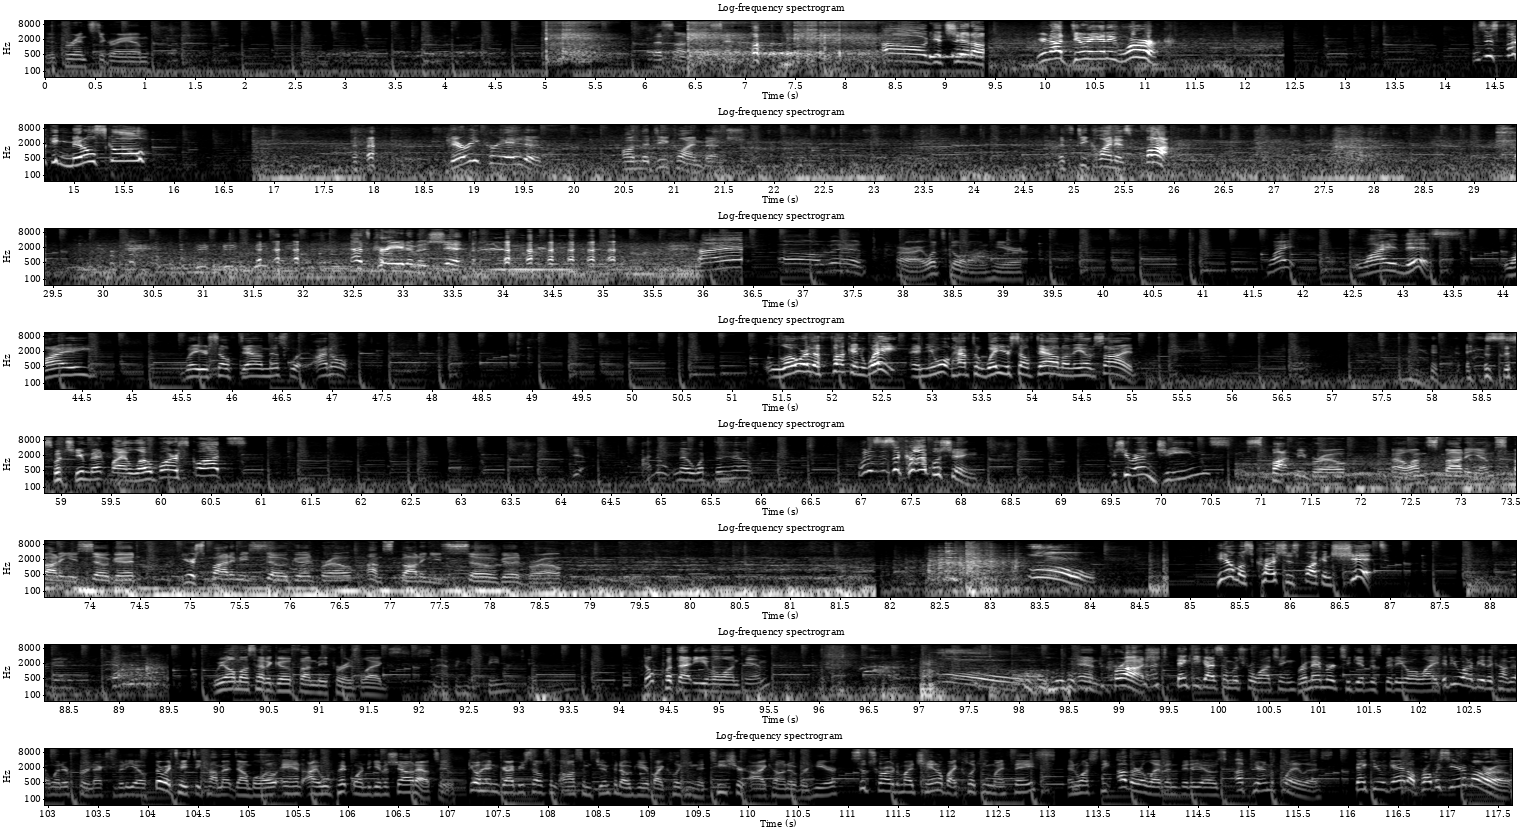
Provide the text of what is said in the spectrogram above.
Good for Instagram. That's not good sound. oh, get shit on. You're not doing any work! Is this fucking middle school? Very creative on the decline bench. It's decline as fuck! That's creative as shit. Oh man. Alright, what's going on here? Why why this? Why lay yourself down this way? I don't Lower the fucking weight and you won't have to weigh yourself down on the other side. Is this what you meant by low bar squats? I don't know what the hell. What is this accomplishing? Is she wearing jeans? Spot me, bro. Oh, I'm spotting you. I'm spotting you so good. You're spotting me so good, bro. I'm spotting you so good, bro. Ooh! He almost crushed his fucking shit. We almost had a GoFundMe for his legs. Snapping his femur. Don't put that evil on him. Oh, and crushed. Thank you guys so much for watching. Remember to give this video a like. If you want to be the comment winner for next video, throw a tasty comment down below and I will pick one to give a shout out to. Go ahead and grab yourself some awesome Gymfidel gear by clicking the t-shirt icon over here. Subscribe to my channel by clicking my face and watch the other 11 videos up here in the playlist. Thank you again. I'll probably see you tomorrow.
